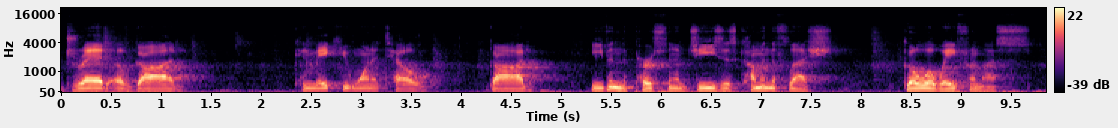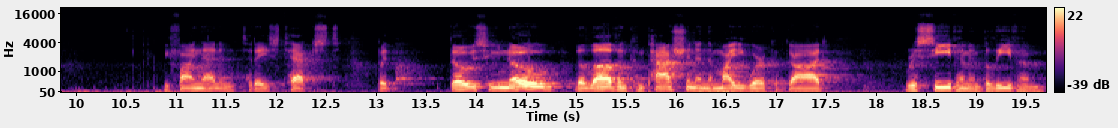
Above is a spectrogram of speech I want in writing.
dread of God can make you want to tell God, even the person of Jesus come in the flesh, go away from us. We find that in today's text. But those who know the love and compassion and the mighty work of God receive him and believe him,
